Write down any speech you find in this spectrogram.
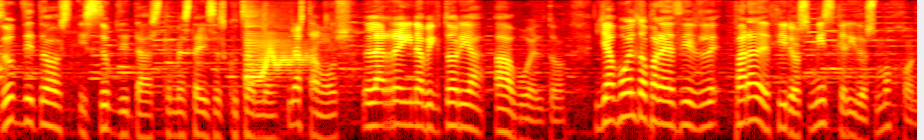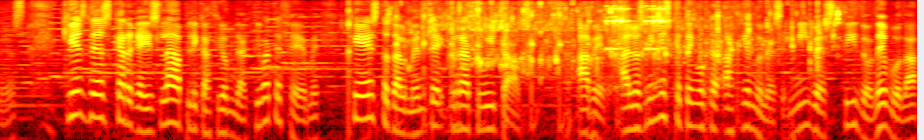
Súbditos y súbditas que me estáis escuchando. Ya estamos. La reina Victoria ha vuelto. Y ha vuelto para, decirle, para deciros, mis queridos mojones, que os descarguéis la aplicación de Actívate FM, que es totalmente gratuita. A ver, a los niños que tengo que- haciéndoles mi vestido de boda,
